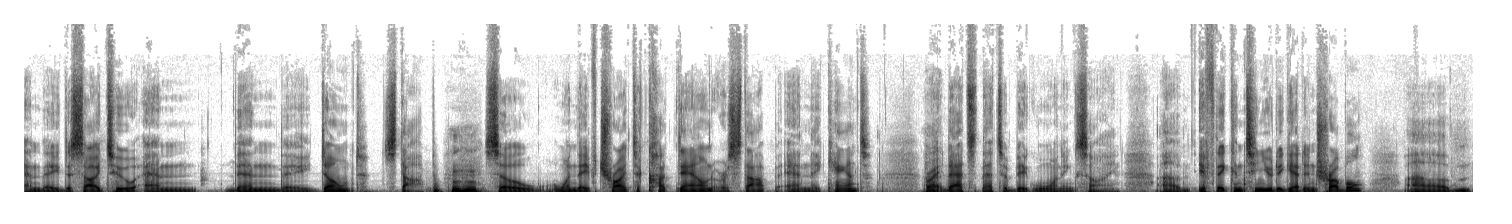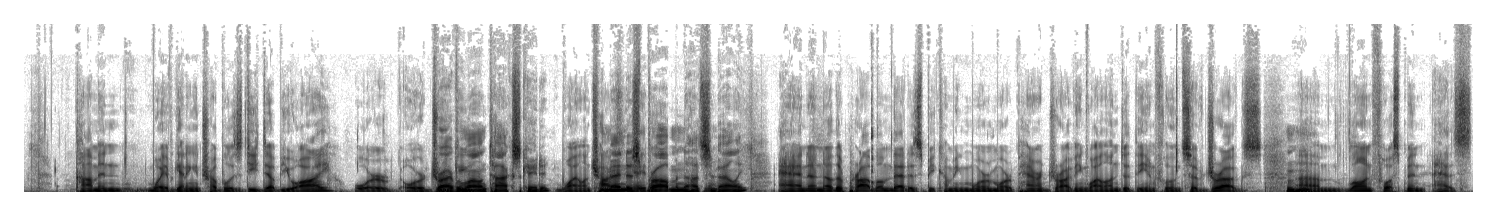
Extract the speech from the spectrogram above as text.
and they decide to, and then they don't stop. Mm-hmm. So when they've tried to cut down or stop and they can't, uh, Right. that's that's a big warning sign. Um, if they continue to get in trouble, um, common way of getting in trouble is DWI or or Driving while intoxicated. while intoxicated, Tremendous problem in the Hudson Valley. And another problem that is becoming more and more apparent driving while under the influence of drugs. Um, law enforcement has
